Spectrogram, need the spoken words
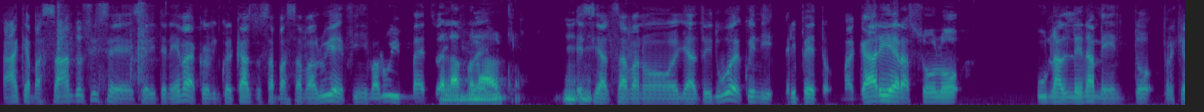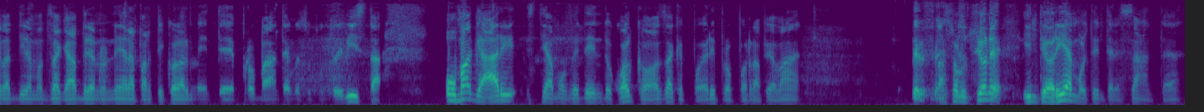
anche abbassandosi se, se riteneva, in quel caso si abbassava lui e finiva lui in mezzo altro. Mm-hmm. e si alzavano gli altri due. Quindi, ripeto, magari era solo un allenamento perché la Dinamo Zagabria non era particolarmente probante a questo punto di vista, o magari stiamo vedendo qualcosa che poi riproporrà più avanti. Perfetto. La soluzione in teoria è molto interessante.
